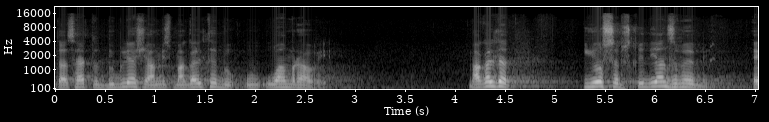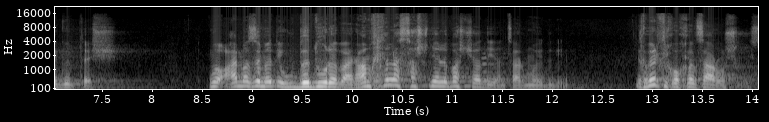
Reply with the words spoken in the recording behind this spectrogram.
და საერთოდ ბიბლიაში ამის მაგალითები უამრავია მაგალითად იოსებს ყიდიან ძმები ეგვიპტეში. ნუ ამაზე მეტი უბედურება რამხელა საშნელებას ჩადიან წარმოიდგინე. ღმერთი ხო ხელს არ უშლის.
